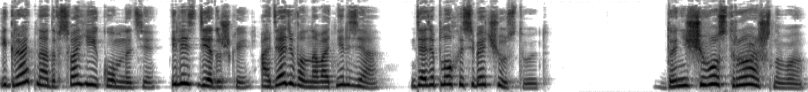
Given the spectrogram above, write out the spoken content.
играть надо в своей комнате или с дедушкой, а дядю волновать нельзя. Дядя плохо себя чувствует. Да ничего страшного.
